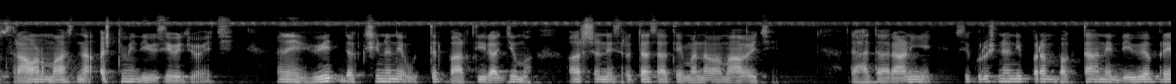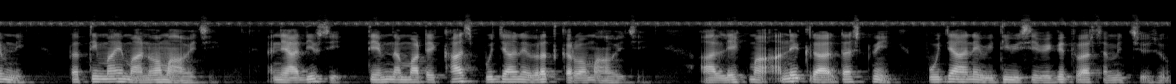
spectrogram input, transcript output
શ્રાવણ માસના અષ્ટમી દિવસે ઉજવાય છે અને વિવિધ દક્ષિણ અને ઉત્તર ભારતીય રાજ્યોમાં હર્ષ અને શ્રદ્ધા સાથે મનાવવામાં આવે છે. રાધા રાણીએ શ્રી કૃષ્ણની પરમ ભક્તા અને દિવ્ય પ્રેમની પ્રતિમાએ માનવામાં આવે છે અને આ દિવસે તેમના માટે ખાસ પૂજા અને વ્રત કરવામાં આવે છે. આ લેખમાં અનેક રાધાષ્ટમી પૂજા અને વિધિ વિશે વિગતવાર સમજીશું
